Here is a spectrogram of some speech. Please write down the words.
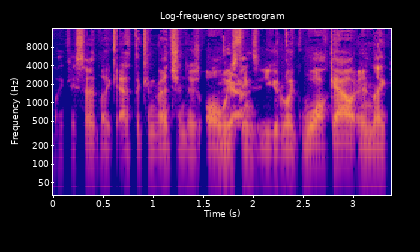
like I said, like at the convention, there's always Yeah. things that you could like walk out and like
